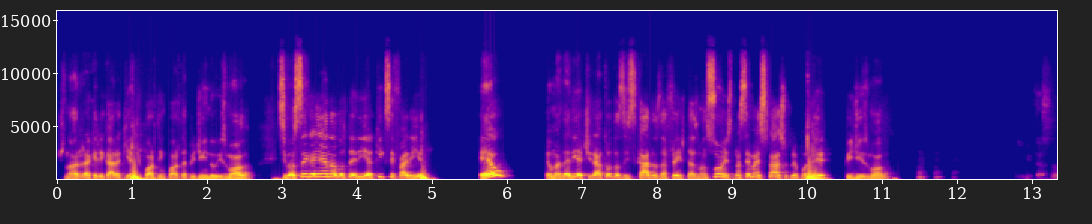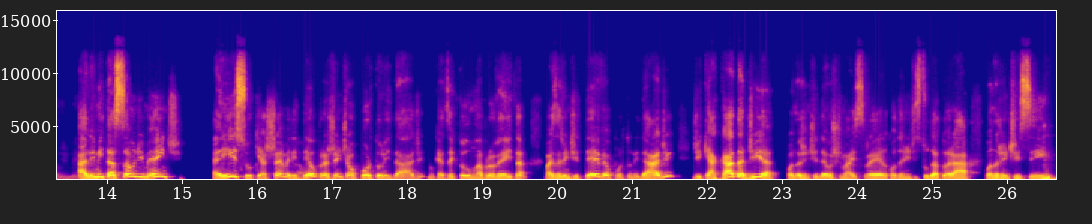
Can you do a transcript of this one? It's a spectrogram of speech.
Schnorrer é aquele cara que ia de porta em porta pedindo esmola. Se você ganhar na loteria, o que, que você faria? Eu eu mandaria tirar todas as escadas da frente das mansões para ser mais fácil para poder pedir esmola. a limitação de mente é isso que Hashem ele deu para a gente a oportunidade, não quer dizer que todo mundo aproveita, mas a gente teve a oportunidade de que a cada dia, quando a gente lê o Shema Israel, quando a gente estuda a Torá, quando a gente se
